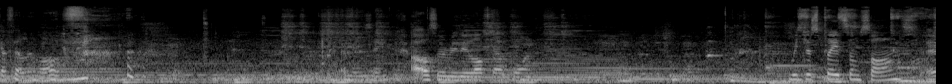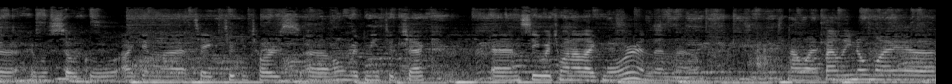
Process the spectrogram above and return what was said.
Think I fell in love. Amazing. I also really love that one. We just played some songs. Uh, it was so cool. I can uh, take two guitars uh, home with me to check and see which one I like more. And then uh, now I finally know my uh,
